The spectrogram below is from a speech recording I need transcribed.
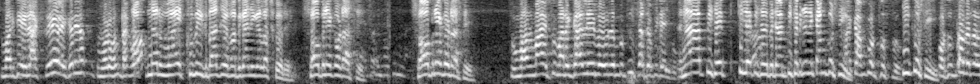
তোমার কি রাখছে এখানে? তোমার থাকো। আপনার ওয়াইফ খুবই বাজে ভাবে গালি গালাজ করে। সব রেকর্ড আছে। সব রেকর্ড আছে। তোমার মায় তোমার গালি পিছাটা পিটাইব। না পিছাই কিলা পিছাই বেটা? আমি কাম করছি? কাম করছস তো কি করছি? করছস না বেটার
